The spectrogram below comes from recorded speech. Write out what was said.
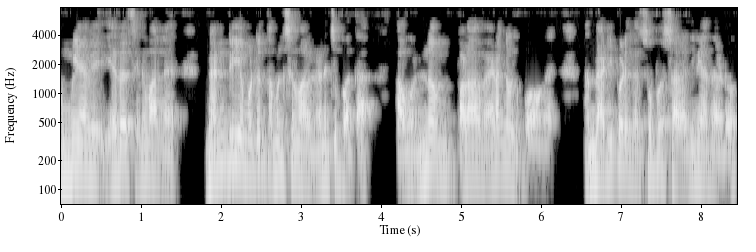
உண்மையாவே எதை சினிமாவில் நன்றியை மட்டும் தமிழ் சினிமாவில் நினைச்சு பார்த்தா அவங்க இன்னும் பல இடங்களுக்கு போவாங்க. அந்த அடிப்படையில் சூப்பர் ஸ்டார் ரஜினிகாந்தாடும்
